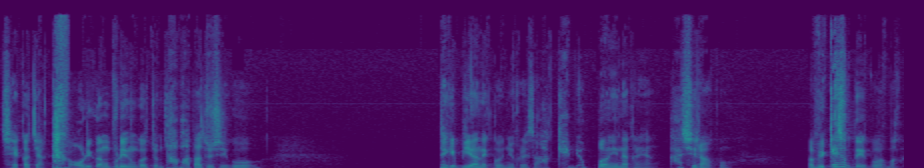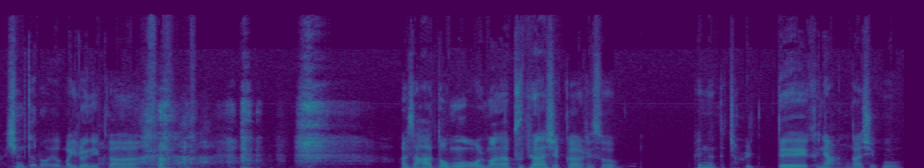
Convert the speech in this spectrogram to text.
제가 약간 어리광 부리는 거 좀 다 받아주시고 되게 미안했거든요. 그래서 아, 걔 몇 번이나 그냥 가시라고. 아, 왜 계속 내고 막 힘들어요, 막 이러니까. 그래서 아 너무 얼마나 불편하실까 그래서 했는데 절대 그냥 안 가시고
